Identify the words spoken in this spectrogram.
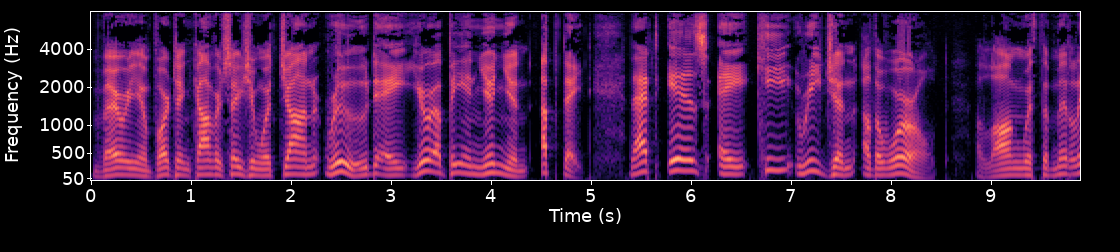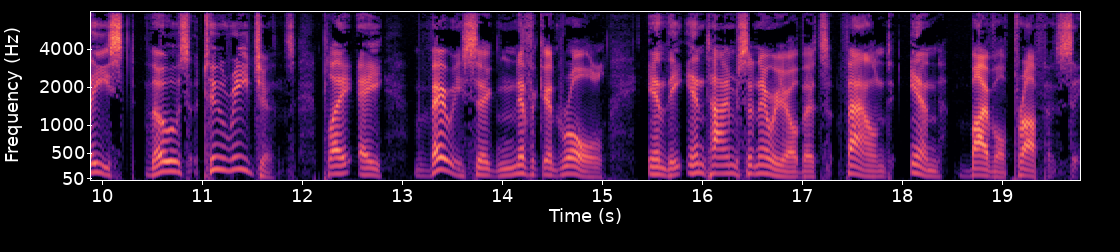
Very important conversation with John Rood, a European Union update. That is a key region of the world. Along with the Middle East, those two regions play a very significant role in the end time scenario that's found in Bible prophecy.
